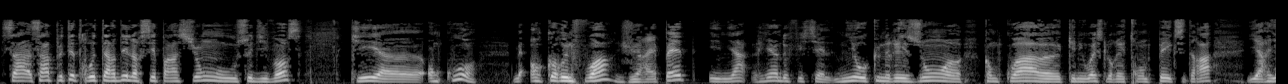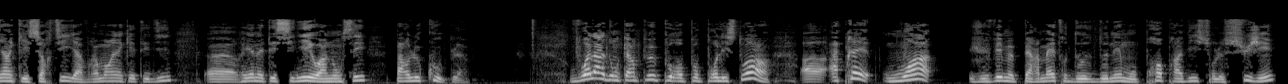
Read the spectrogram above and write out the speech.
ça, ça a peut-être retardé leur séparation ou ce divorce qui est euh, en cours mais encore une fois, je répète, il n'y a rien d'officiel, ni aucune raison euh, comme quoi euh, Kenny West l'aurait trompé, etc. Il n'y a rien qui est sorti, il n'y a vraiment rien qui a été dit, euh, rien n'a été signé ou annoncé par le couple. Voilà donc un peu pour, pour, pour l'histoire. après, moi, je vais me permettre de donner mon propre avis sur le sujet.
